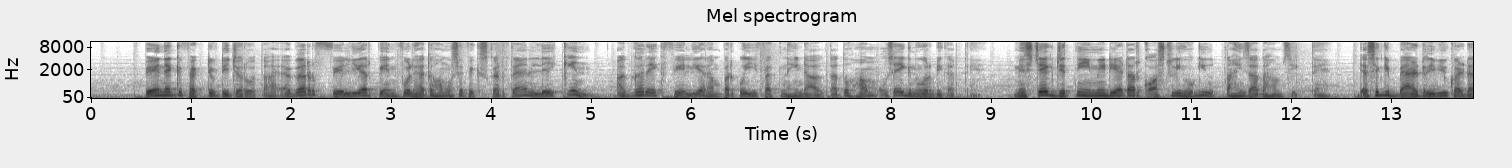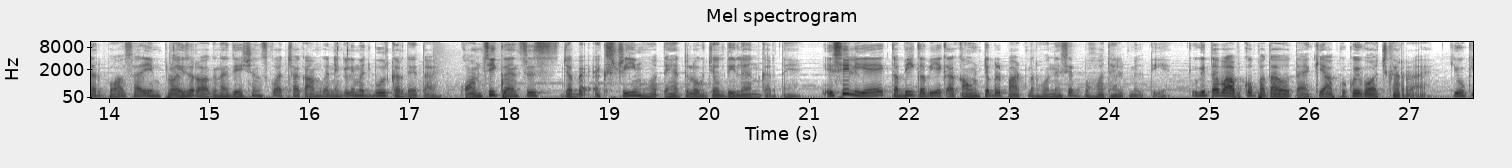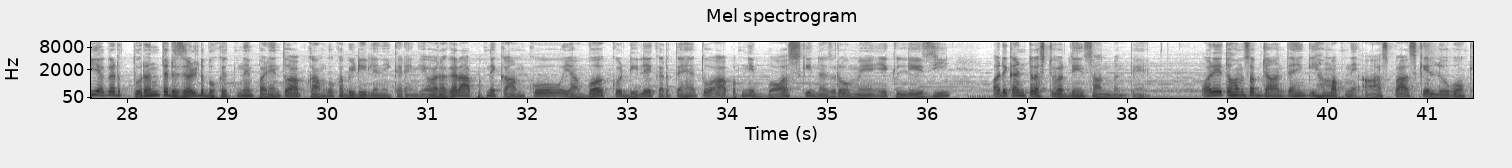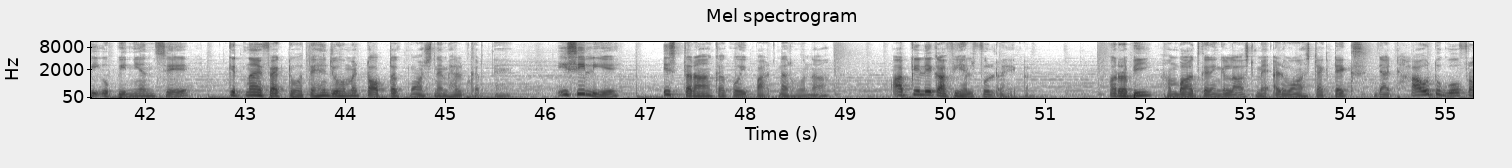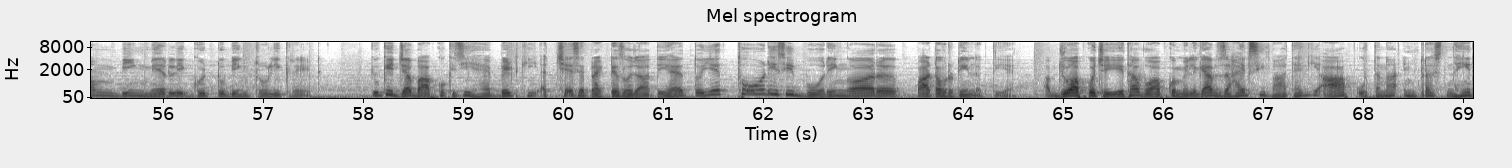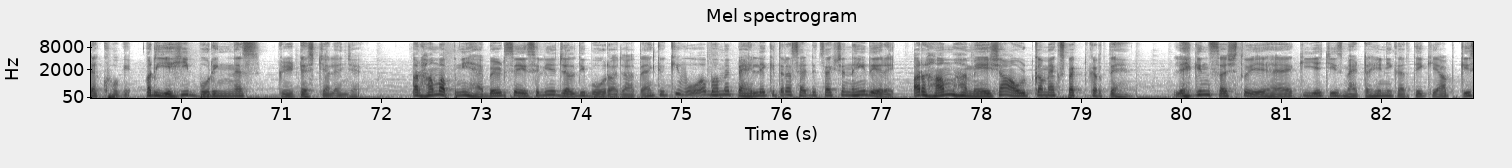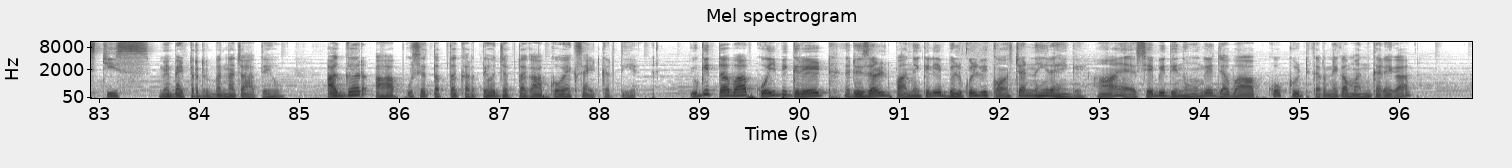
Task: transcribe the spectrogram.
पेन एक इफ़ेक्टिव टीचर होता है। अगर फेलियर पेनफुल है तो हम उसे फिक्स करते हैं, लेकिन अगर एक फेलियर हम पर कोई इफ़ेक्ट नहीं डालता तो हम उसे इग्नोर भी करते हैं। मिस्टेक जितनी इमीडिएट और कॉस्टली होगी, उतना ही ज़्यादा हम सीखते हैं। जैसे कि बैड रिव्यू का डर बहुत सारे इंप्लॉयज़ और ऑर्गेनाइजेशंस को अच्छा काम करने के लिए मजबूर कर देता है। कॉन्सिक्वेंसेस जब एक्सट्रीम होते हैं तो लोग जल्दी लर्न करते हैं। इसीलिए कभी कभी एक अकाउंटेबल पार्टनर होने से बहुत हेल्प मिलती है, क्योंकि तब आपको पता होता है कि आपको कोई वॉच कर रहा है। क्योंकि अगर तुरंत रिज़ल्ट भुगतने पड़े तो आप काम को कभी डिले नहीं करेंगे। और अगर आप अपने काम को या वर्क को डिले करते हैं तो आप अपनी बॉस की नज़रों में एक लेज़ी और एक अनट्रस्टवर्दी इंसान बनते हैं। और ये तो हम सब जानते हैं कि हम अपने आसपास के लोगों की ओपिनियन से कितना इफ़ेक्ट होते हैं, जो हमें टॉप तक पहुँचने में हेल्प करते हैं। इसीलिए इस तरह का कोई पार्टनर होना आपके लिए काफ़ी हेल्पफुल रहेगा। और अभी हम बात करेंगे लास्ट में advance tactics that how to go from being merely good to being truly great क्योंकि जब आपको किसी हैबिट की अच्छे से प्रैक्टिस हो जाती है तो ये थोड़ी सी बोरिंग और पार्ट ऑफ़ रूटीन लगती है। अब जो आपको चाहिए था वो आपको मिल गया। अब ज़ाहिर सी बात है कि आप उतना इंटरेस्ट नहीं रखोगे। और यही बोरिंगनेस ग्रेटेस्ट चैलेंज है। और हम अपनी हैबिट से इसलिए जल्दी बोर आ जाते हैं क्योंकि वो अब हमें पहले की तरह सेटिस्फेक्शन नहीं दे रही। और हम हमेशा आउटकम एक्सपेक्ट करते हैं। लेकिन सच तो ये है कि ये चीज़ मैटर ही नहीं करती कि आप किस चीज़ में बेटर बनना चाहते हो। अगर आप उसे तब तक करते हो जब तक आपको वो एक्साइट करती है। क्योंकि तब आप कोई भी ग्रेट रिज़ल्ट पाने के लिए बिल्कुल भी कांस्टेंट नहीं रहेंगे। हाँ ऐसे भी दिन होंगे जब आपको क्विट करने का मन करेगा।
